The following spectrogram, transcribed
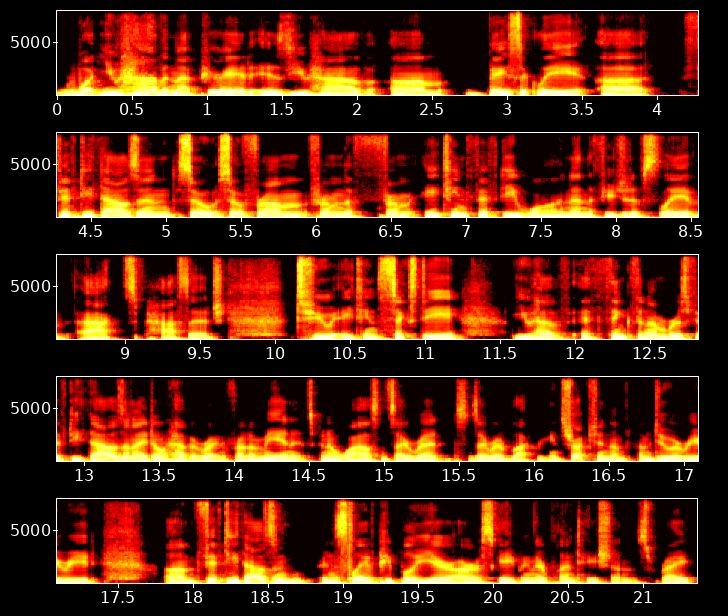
what you have in that period is you have um, basically uh, fifty thousand. So so from from the from eighteen fifty one and the Fugitive Slave Act's passage to eighteen sixty, you have I think the number is fifty thousand. I don't have it right in front of me, and it's been a while since I read since I read Black Reconstruction. I'm, I'm due a reread. Um, fifty thousand enslaved people a year are escaping their plantations, right?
